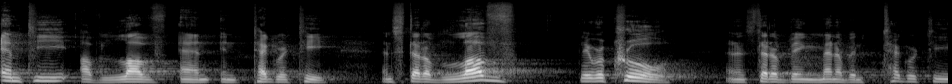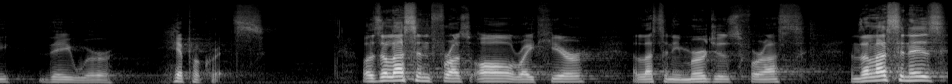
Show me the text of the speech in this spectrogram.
empty of love and integrity. Instead of love, they were cruel. And instead of being men of integrity, they were hypocrites. Well, there's a lesson for us all right here. A lesson emerges for us. And the lesson is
